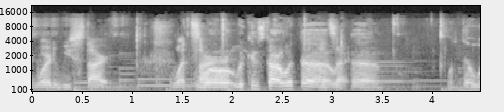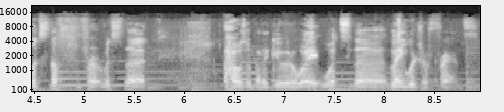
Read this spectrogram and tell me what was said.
where do we start? What's well, our we can start with the What's with the, with the what's the what's the I was about to give it away. What's the language of France?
